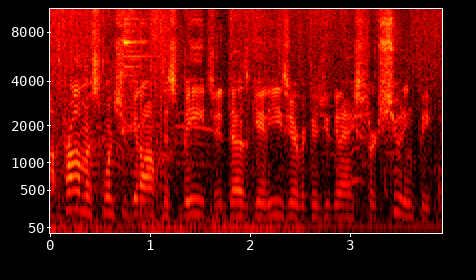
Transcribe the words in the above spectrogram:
I promise once you get off this beach, it does get easier because you can actually start shooting people.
